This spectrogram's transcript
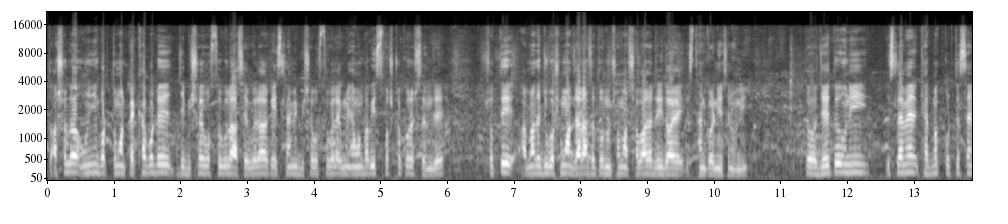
তো আসলে উনি বর্তমান প্রেক্ষাপটে যে বিষয়বস্তুগুলো আছে ওগুলোকে ইসলামিক বিষয়বস্তুগুলো উনি এমনভাবে স্পষ্ট করেছেন যে, সত্যি আমাদের যুব সমাজ যারা আছে, তরুণ সমাজ, সবার হৃদয়ে স্থান করে নিয়েছেন উনি। তো যেহেতু উনি ইসলামের খেদমত করতেছেন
